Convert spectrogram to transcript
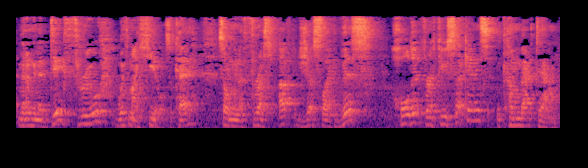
And then I'm gonna dig through with my heels, okay? So I'm gonna thrust up just like this, hold it for a few seconds and come back down.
